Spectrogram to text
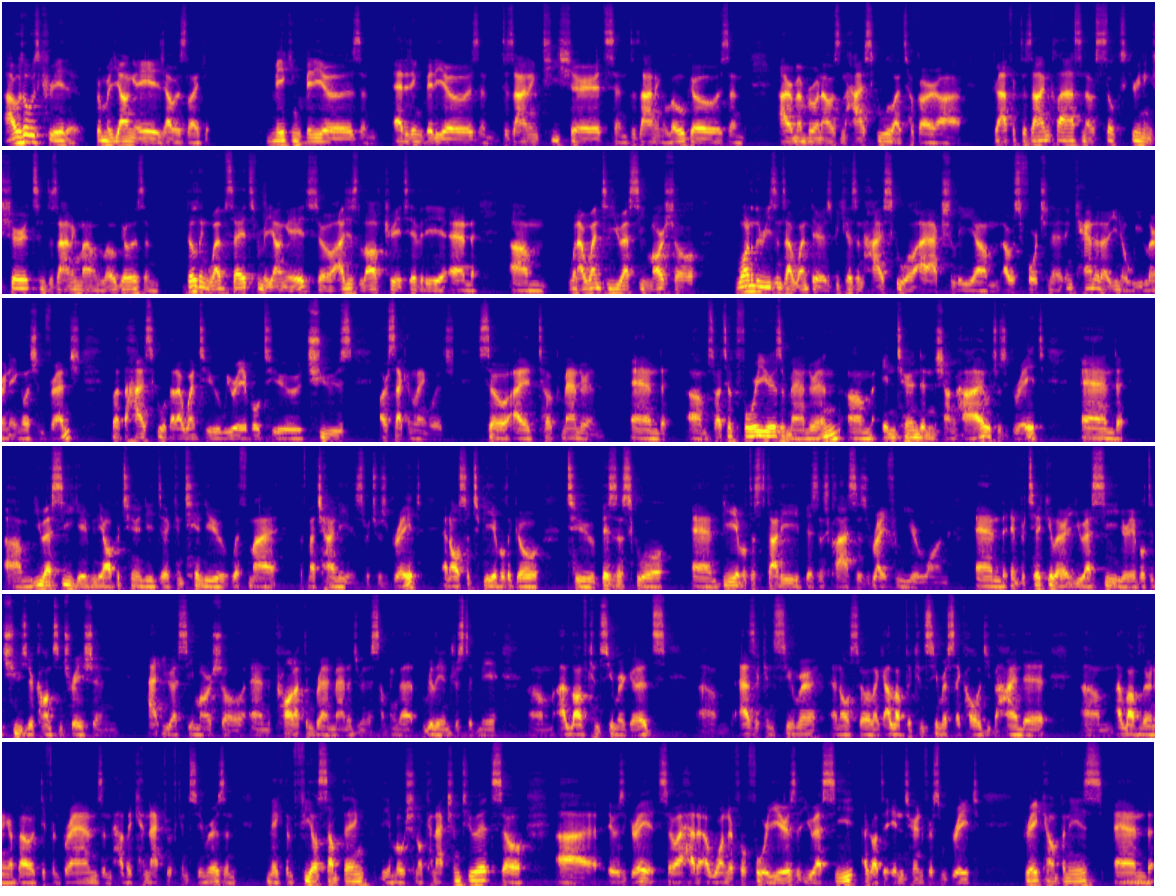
I was always creative from a young age. I was like making videos and editing videos and designing t shirts and designing logos. And I remember when I was in high school, I took our uh, graphic design class and I was silk screening shirts and designing my own logos and building websites from a young age. So I just love creativity. And um, when I went to USC Marshall, one of the reasons I went there is because in high school I actually um, I was fortunate in Canada. You know, we learn English and French, but the high school that I went to, we were able to choose our second language. So I took Mandarin, and um, so I took four years of Mandarin. Um, interned in Shanghai, which was great, and USC um, gave me the opportunity to continue with my with my Chinese, which was great. And also to be able to go to business school and be able to study business classes right from year one. And in particular at USC, you're able to choose your concentration at USC Marshall, and product and brand management is something that really interested me. Um, I love consumer goods. Um, as a consumer, and also like I love the consumer psychology behind it. Um, I love learning about different brands and how they connect with consumers and make them feel something, the emotional connection to it. So uh, it was great. So I had a wonderful four years at USC. I got to intern for some great, great companies. And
